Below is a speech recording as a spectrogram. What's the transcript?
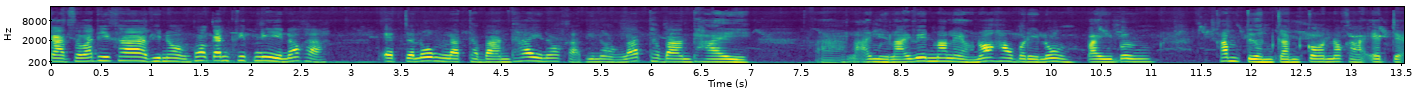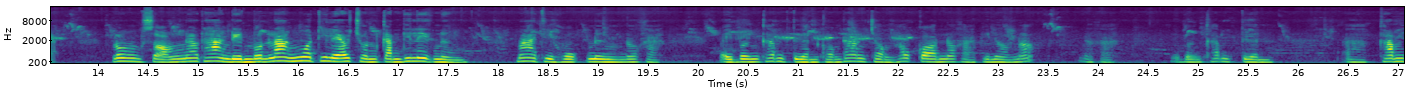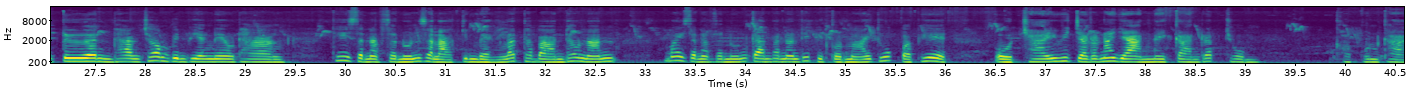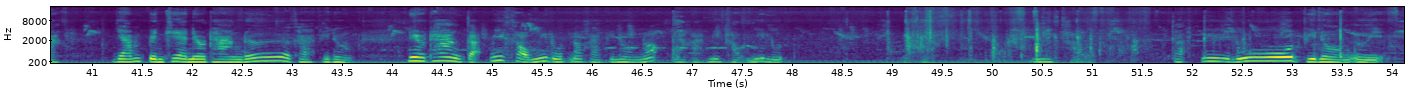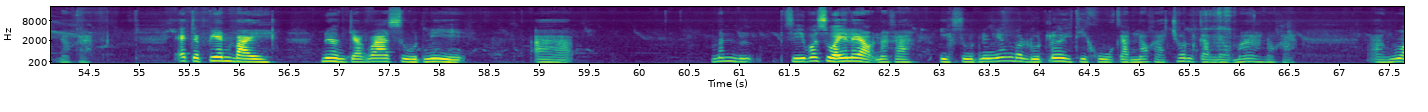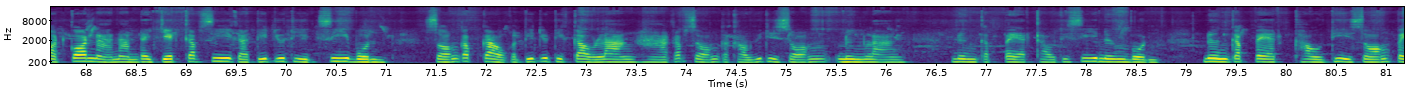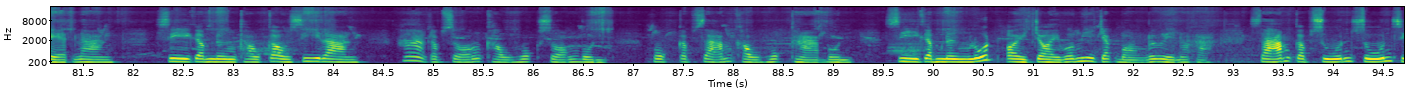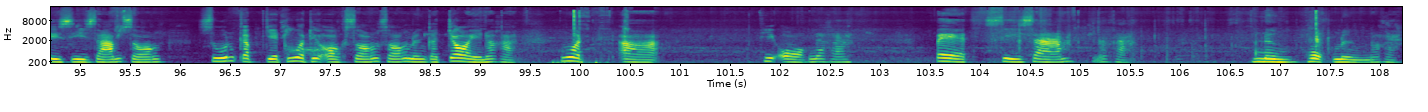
กราบสวัสดีค่ะ พี่น้องพ่อกันคลิปนี้เนาะค่ะ แอบจะลงรัฐบาลไทยเนาะค่ะ พี่น้องรัฐบาลไทยอ่าหลายมือหลายเว้นมาแล้วเนาะเฮาบ่ได้ลงไปเบิงคำเตือนกันก่อนเนาะค่ะแอดจะลงสองแนวทางเด่นบนล่างงวดที่แล้วชนกันที่เลขหนึ่งมาที่หกหนึ่งเนาะค่ะ ไปเบิงคำเตือนของทางช่องเฮาก่อนเนาะค่ะ พี่น้องเนาะนะคะไปเบิงคำเตือนอ่าคำเตือนทางช่องเป็นเพียงแนวทาง ที่สนับสนุนสลากกินแบ่งรัฐบาลเท่านั้น ไม่สนับสนุนการพนันที่ผิดกฎหมายทุกประเภท โปรดใช้วิจารณญาณในการรับชม ขอบคุณค่ะ ย้ำเป็นแค่แนวทางเด้อค่ะ พี่น้อง แนวทางกะมีเขามีหลุดเนาะค่ะ พี่น้องเนาะนะคะ มีเขามีหลุดนะคะมีเขากะมีหลุดพี่น้องเอ่ยนะคะแอดจะเปลี่ยนใบเนื่องจากว่าสูตรนี่อ่า มันสีบ่สวยแล้วนะคะ อีกสูตรหนึ่งยังบรรุดเลยที่คูกันเนาะค่ะชนกันแล้วมากเนาะค่ะอ่างวดก้อนหนานันได้เจ็ดกับสี่กับติดยู่ที่สี่บนสองกับเก่ากับติดยู่ที่เก่าลางหากับสองกับเขายู่ที่สองหนึ่งลางหนึ่งกับแปดเข่าที่สี่หนึ่งบนหนึ่งกับแปดเข่าที่สองแปดลางสี่กับหนึ่งเข่าเก่าสี่ลางห้ากับสองเข่าหกสองบน หกกับสามเข่าหกหาบนสี่กับหนึ่งลุดอ่อยจ่อยว่ามีจักบองเลยเนาะค่ะสามกับศูนย์ศูนย์สี่สี่สามสองศูนย์กับเจ็ดงวดที่ออกสองสองหนึ่งกับจ้อยเนาะค่ะงวดอ่าที่ออกนะคะแปดสี่สามนะคะหนึ่งหกหนึ่งเนาะค่ะ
